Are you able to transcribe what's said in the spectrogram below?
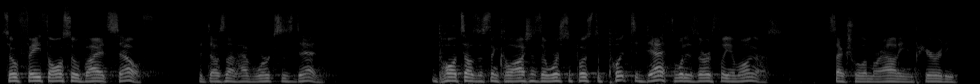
So faith also by itself, if it does not have works, is dead. Paul tells us in Colossians that we're supposed to put to death what is earthly among us sexual immorality, impurity.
